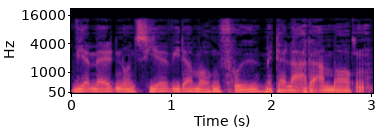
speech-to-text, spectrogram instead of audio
Wir melden uns hier wieder morgen früh mit der Lage am Morgen.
